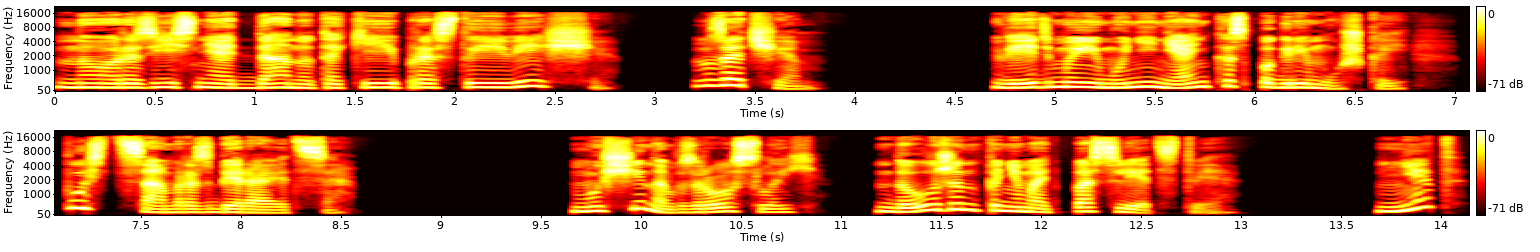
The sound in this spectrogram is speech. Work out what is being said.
Но разъяснять Дану такие простые вещи — зачем? Ведьма ему не нянька с погремушкой, пусть сам разбирается. Мужчина взрослый, должен понимать последствия. Нет?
